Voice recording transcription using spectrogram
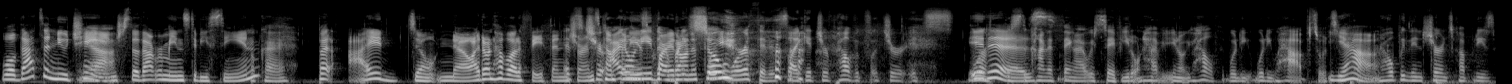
well, that's a new change. Yeah. So that remains to be seen. Okay. But I don't know. I don't have a lot of faith in insurance companies. I don't either, quite but honestly. it's so worth it. It's like it's your pelvic. It's your. It's. It's is. the kind of thing I always say. If you don't have, you know, your health, what do you what do you have? So it's Yeah. important. Hopefully, the insurance companies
